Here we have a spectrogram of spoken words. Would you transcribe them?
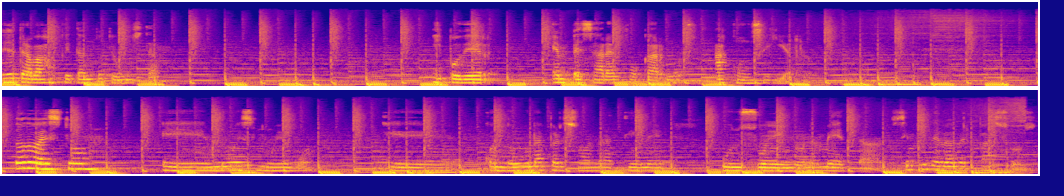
ese trabajo que tanto te gusta y poder empezar a enfocarnos a conseguirlo. Todo esto eh, no es nuevo, que cuando una persona tiene un sueño, una meta, siempre debe haber pasos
